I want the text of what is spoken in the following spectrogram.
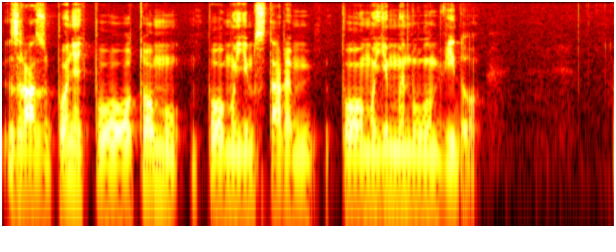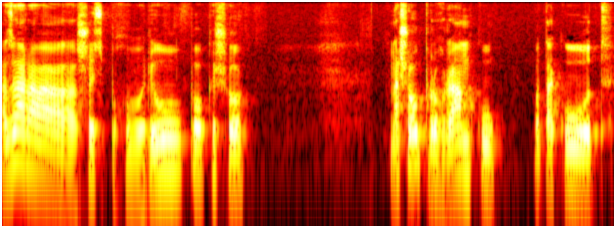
зразу поняти по тому, по моїм старим, по моїм минулим відео. А зараз щось поговорю поки що. Нашов програмку, отаку от.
